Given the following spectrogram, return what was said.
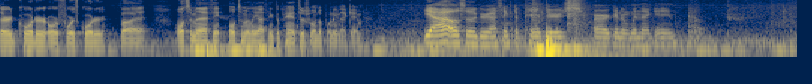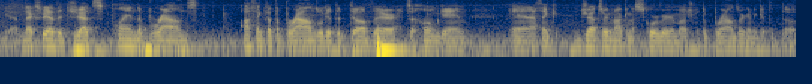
third quarter or fourth quarter. But ultimately, I think ultimately I think the Panthers will end up winning that game. Yeah, I also agree. I think the Panthers are going to win that game. Yeah. Next we have the Jets playing the Browns. I think that the Browns will get the dub there. It's a home game, and I think Jets are not going to score very much, but the Browns are going to get the dub.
